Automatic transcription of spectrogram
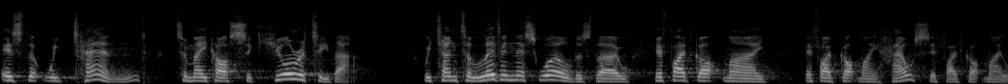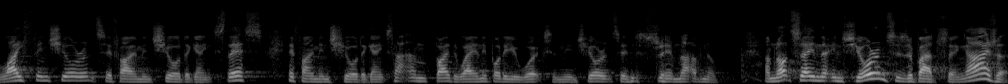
is that we tend to make our security that. We tend to live in this world as though if I've got my if I've got my house, if I've got my life insurance, if I'm insured against this, if I'm insured against that. And by the way, anybody who works in the insurance industry, I'm not, having a, I'm not saying that insurance is a bad thing either.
